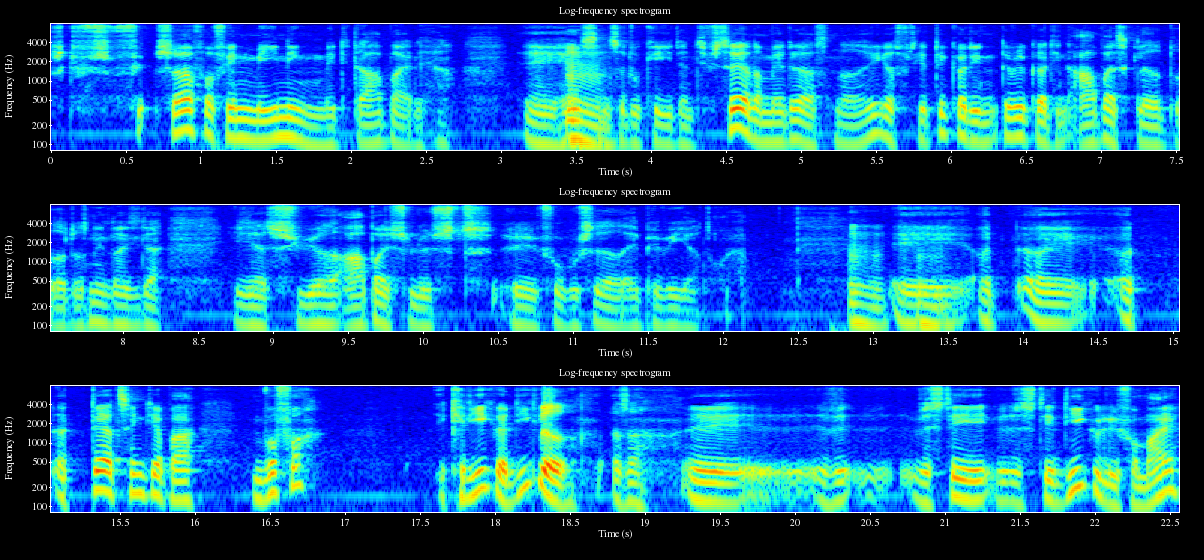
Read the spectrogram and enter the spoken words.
Du skal f- sørge for at finde meningen med dit arbejde her. Øh, her Mhm. sådan, så du kan identificere dig med det og sådan noget. Ikke? Altså, fordi det, gør din, det vil gøre din arbejdsglæde bedre. Det er sådan en af de der, de der syrede, arbejdsløst øh, fokuserede APV'er, tror jeg. Mm-hmm. Øh, og, og, og, og der tænkte jeg bare, hvorfor? Kan de ikke være ligeglade? Altså, øh, hvis, det, hvis det er ligegyldigt for mig,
